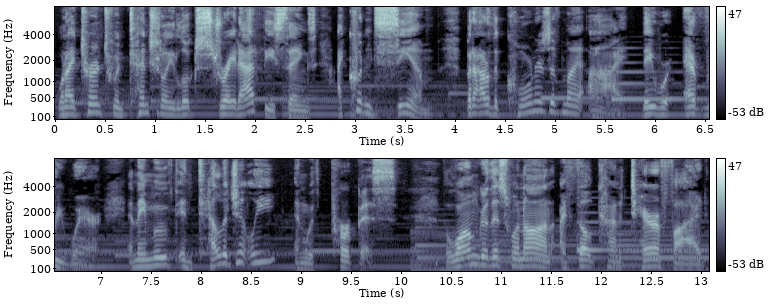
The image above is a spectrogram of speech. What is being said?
When I turned to intentionally look straight at these things, I couldn't see them, but out of the corners of my eye, they were everywhere, and they moved intelligently and with purpose. The longer this went on, I felt kind of terrified.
